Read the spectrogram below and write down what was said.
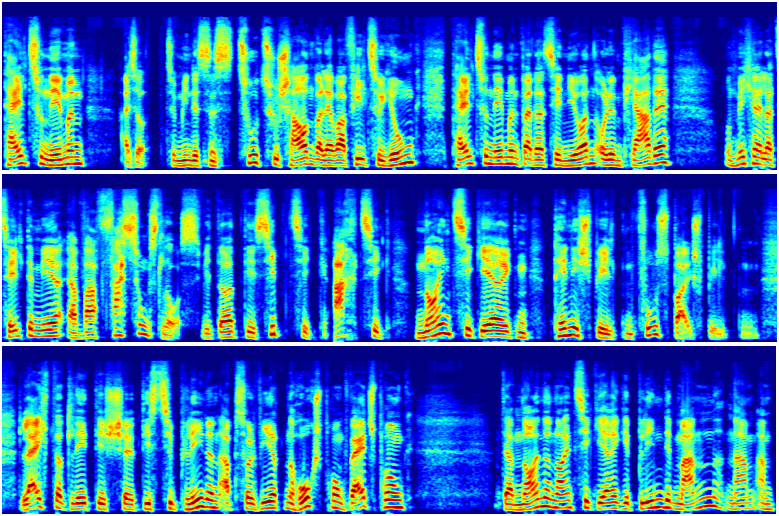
teilzunehmen also zumindest zuzuschauen, weil er war viel zu jung, teilzunehmen bei der Senioren-Olympiade. Und Michael erzählte mir, er war fassungslos, wie dort die 70, 80, 90-Jährigen Tennis spielten, Fußball spielten, leichtathletische Disziplinen absolvierten, Hochsprung, Weitsprung. Der 99-jährige blinde Mann nahm am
